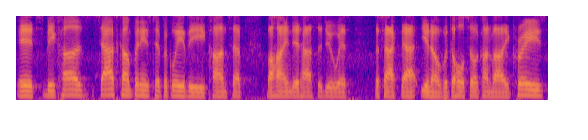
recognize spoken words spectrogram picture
it's because SaaS companies typically the concept behind it has to do with the fact that you know with the whole Silicon Valley craze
